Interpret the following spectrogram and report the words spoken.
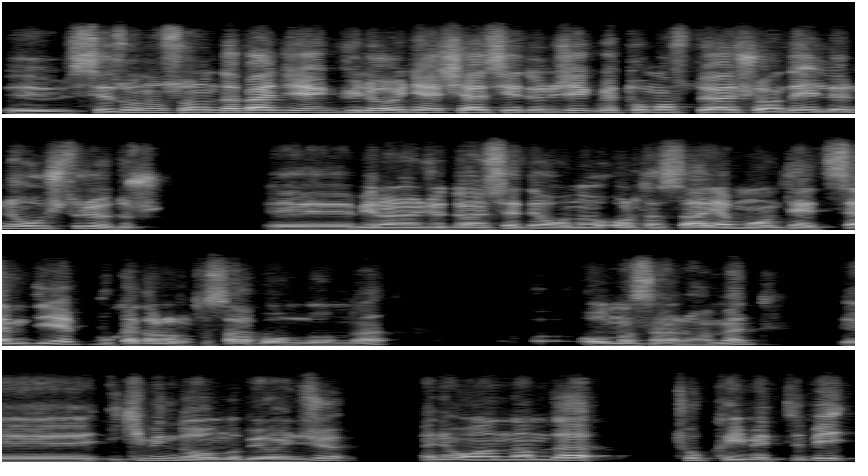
E, sezonun sonunda bence güle oynaya Chelsea'ye dönecek ve Thomas Tuchel şu anda ellerini ovuşturuyordur. e, bir an önce dönse de onu orta sahaya monte etsem diye bu kadar orta saha bolluğuna olmasına rağmen e, 2000 doğumlu bir oyuncu. Hani o anlamda çok kıymetli bir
